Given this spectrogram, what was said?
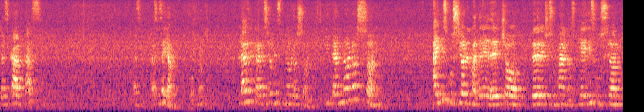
las cartas, así, se llama. Las declaraciones no lo son. Y tan no lo son. Hay discusión en materia de, derecho, de derechos humanos y hay discusión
